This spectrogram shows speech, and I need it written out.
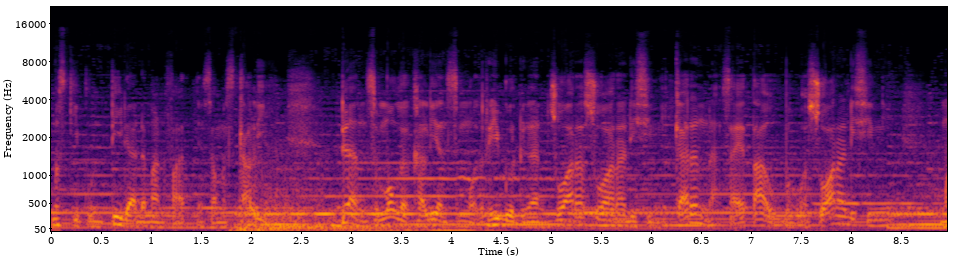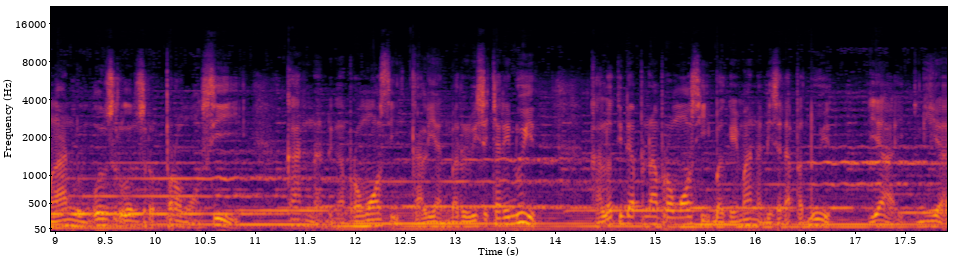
meskipun tidak ada manfaatnya sama sekali. Dan semoga kalian semua terhibur dengan suara-suara di sini karena saya tahu bahwa suara di sini mengandung unsur-unsur promosi. Karena dengan promosi kalian baru bisa cari duit. Kalau tidak pernah promosi, bagaimana bisa dapat duit? Ya, dia.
